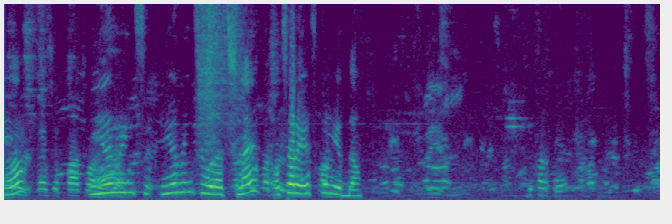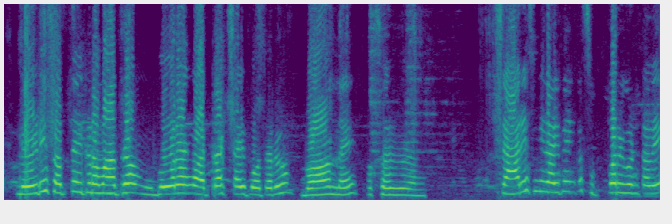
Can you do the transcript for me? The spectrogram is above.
ఇయర్ రింగ్స్ ఇయర్ రింగ్స్ కూడా వచ్చినాయి. ఒకసారి వేసుకొని చూద్దాం. లేడీస్ వస్తే ఇక్కడ మాత్రం ఘోరంగా అట్రాక్ట్ అయిపోతారు. బాగున్నాయి. ఒకసారి చూడండి. శారీస్ మీద అయితే ఇంకా సూపర్గా ఉంటది.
